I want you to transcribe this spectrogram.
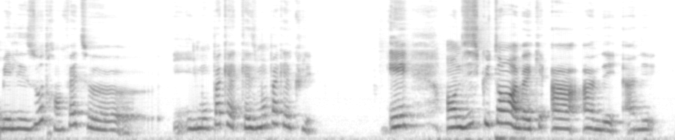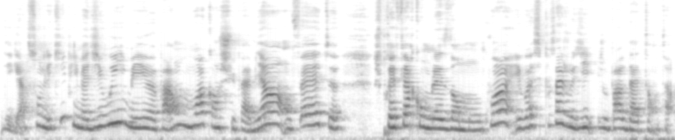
mais les autres, en fait, euh, ils m'ont pas quasiment pas calculé. Et en discutant avec un, des, garçons de l'équipe, il m'a dit oui, mais euh, par exemple, moi, quand je suis pas bien, en fait, je préfère qu'on me laisse dans mon coin. Et ouais, c'est pour ça que je vous dis, je vous parle d'attente. Hein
